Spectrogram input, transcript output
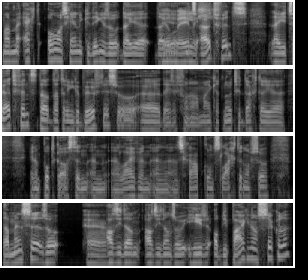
maar met echt onwaarschijnlijke dingen, zo, dat je, dat Heel je iets uitvindt, dat je iets uitvindt dat, dat erin gebeurd is. Zo. Eh, dat je zegt van, ah, maar ik had nooit gedacht dat je in een podcast een, een, live een, een, een schaap kon slachten of zo. Dat mensen zo als die dan, als die dan zo hier op die pagina sukkelen,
